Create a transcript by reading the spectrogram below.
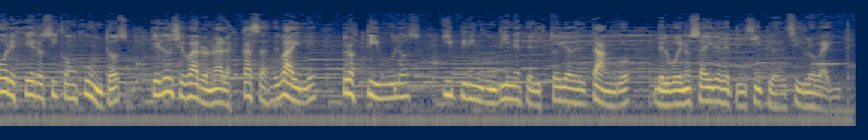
orejeros y conjuntos que lo llevaron a las casas de baile, prostíbulos y piringundines de la historia del tango del Buenos Aires de principios del siglo XX.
